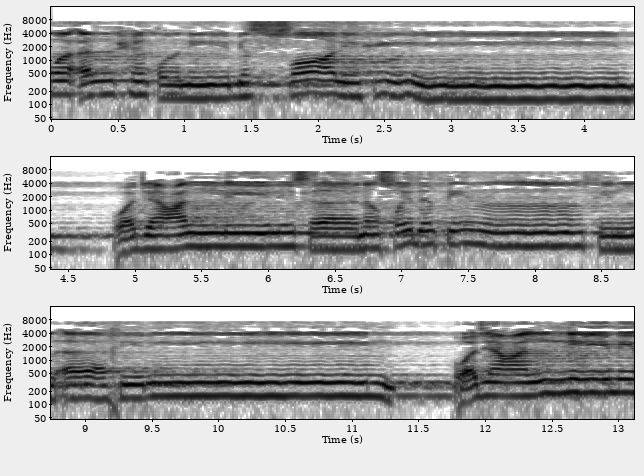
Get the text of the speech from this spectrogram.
والحقني بالصالحين۔ واجعل لي لسان صدق في الاخرين واجعلني من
